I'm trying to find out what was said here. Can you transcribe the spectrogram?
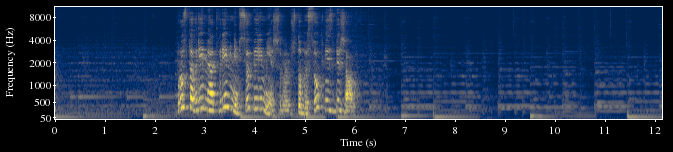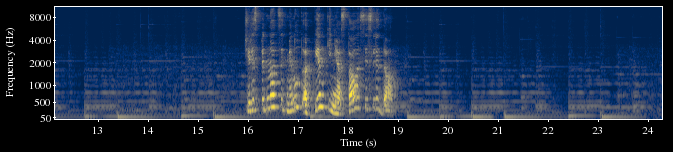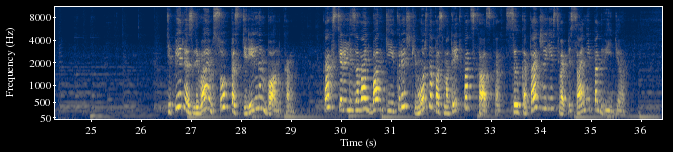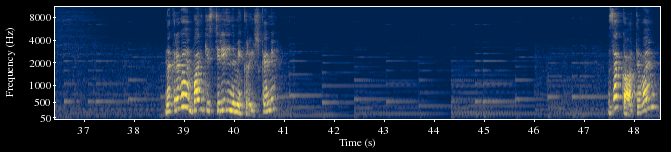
Просто время от времени все перемешиваем, чтобы сок не сбежал. Через 15 минут от пенки не осталось и следа. Теперь разливаем сок по стерильным банкам. Как стерилизовать банки и крышки можно посмотреть в подсказках. Ссылка также есть в описании под видео. Накрываем банки стерильными крышками. Закатываем.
